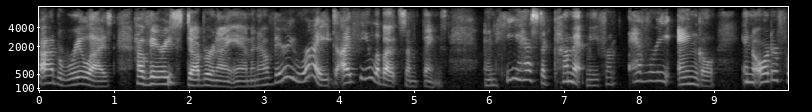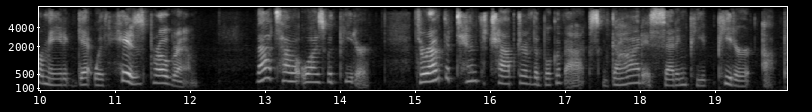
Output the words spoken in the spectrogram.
God realized how very stubborn I am and how very right I feel about some things and he has to come at me from every angle in order for me to get with his program. That's how it was with Peter. Throughout the 10th chapter of the book of Acts, God is setting Peter up.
